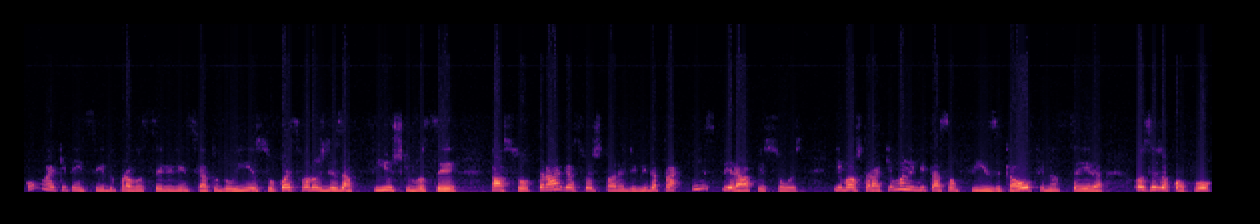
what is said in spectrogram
como é que tem sido para você vivenciar tudo isso? Quais foram os desafios que você passou? Traga a sua história de vida para inspirar pessoas e mostrar que uma limitação física ou financeira, ou seja qual for,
